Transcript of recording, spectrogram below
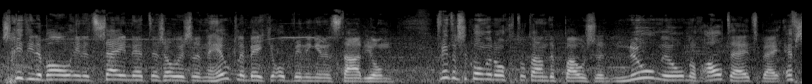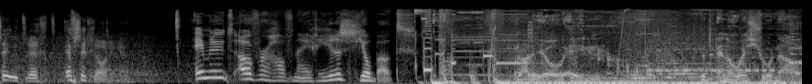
Schiet hij de bal in het zijnet. En zo is er een heel klein beetje opwinding in het stadion. 20 seconden nog tot aan de pauze. 0-0 nog altijd bij FC Utrecht, FC Groningen. 1 minuut over half negen. Hier is Jobboot. Radio 1. Het NOS-journaal.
